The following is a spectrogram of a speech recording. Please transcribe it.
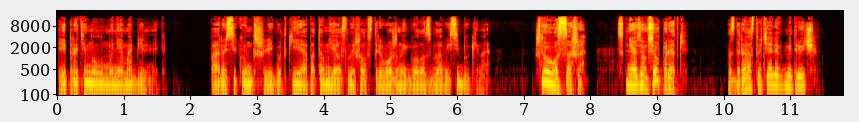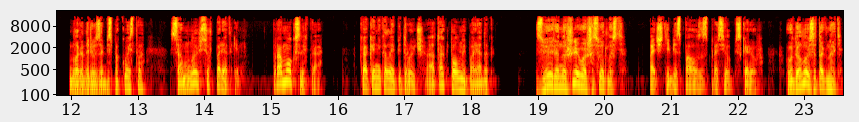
и протянул мне мобильник. Пару секунд шли гудки, а потом я услышал встревоженный голос главы Сибыкина. «Что у вас, Саша? С князем все в порядке?» «Здравствуйте, Олег Дмитриевич. Благодарю за беспокойство. Со мной все в порядке. Промок слегка. Как и Николай Петрович, а так полный порядок. «Зверя нашли, ваша светлость?» Почти без паузы спросил Пискарев. «Удалось отогнать?»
